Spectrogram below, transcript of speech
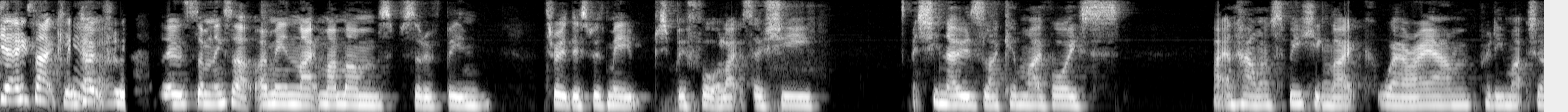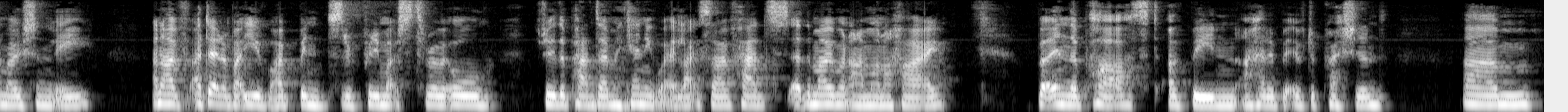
yeah exactly yeah. hopefully know something's up. I mean, like my mum's sort of been through this with me before, like so she she knows like in my voice like, and how I'm speaking, like where I am pretty much emotionally. And I've I don't know about you, but I've been sort of pretty much through it all through the pandemic anyway. Like so I've had at the moment I'm on a high, but in the past I've been I had a bit of depression. Um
